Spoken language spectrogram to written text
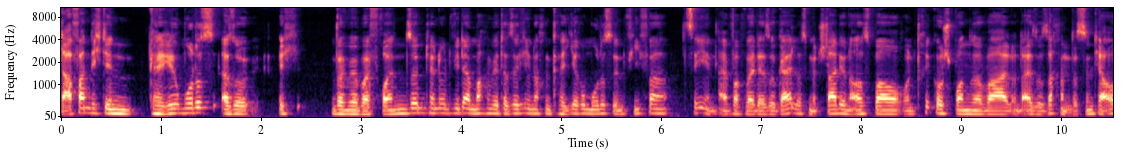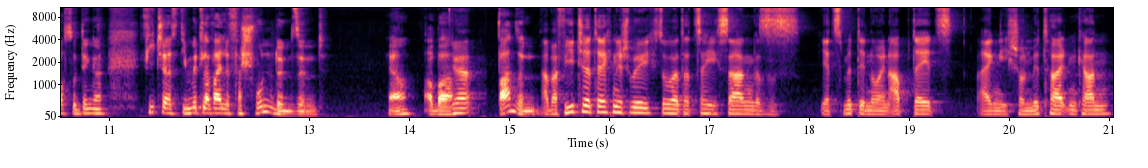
Da fand ich den Karrieremodus, also ich, wenn wir bei Freunden sind hin und wieder, machen wir tatsächlich noch einen Karrieremodus in FIFA 10. Einfach weil der so geil ist mit Stadionausbau und Trikotsponsorwahl und all so Sachen. Das sind ja auch so Dinge, Features, die mittlerweile verschwunden sind. Ja, aber Ja. Wahnsinn. Aber featuretechnisch würde ich sogar tatsächlich sagen, dass es jetzt mit den neuen Updates eigentlich schon mithalten kann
